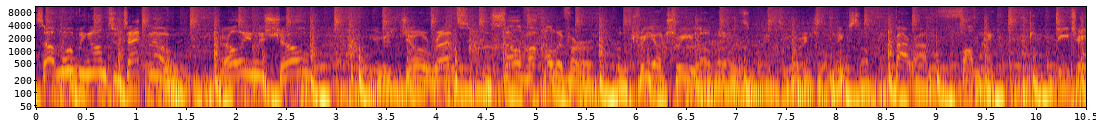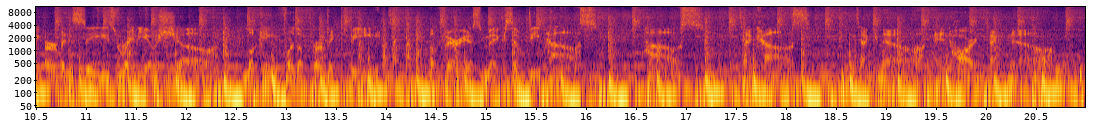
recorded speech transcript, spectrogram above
So moving on to techno. Early in the show, here is Joe Red and Salva Oliver on Trio Tree Lovers with the original mix of Paraphonic. DJ Urban C's radio show. Looking for the perfect beat. A various mix of deep house, house, tech house, techno, and hard techno.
